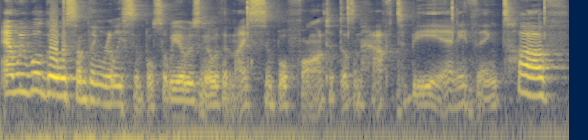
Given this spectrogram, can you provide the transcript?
and we will go with something really simple. So we always go with a nice simple font. It doesn't have to be anything tough.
